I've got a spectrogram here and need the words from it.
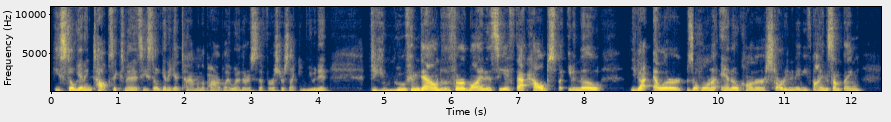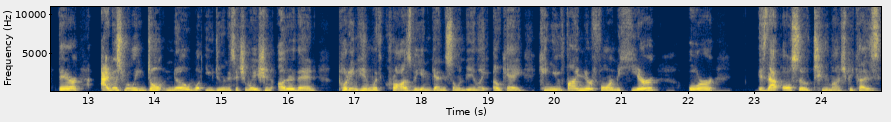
He's still getting top six minutes. He's still going to get time on the power play, whether it's the first or second unit. Do you move him down to the third line and see if that helps? But even though you got Eller, Zohorna, and O'Connor starting to maybe find something there. I just really don't know what you do in the situation other than putting him with Crosby and Guentzel and being like, okay, can you find your form here? Or is that also too much? Because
